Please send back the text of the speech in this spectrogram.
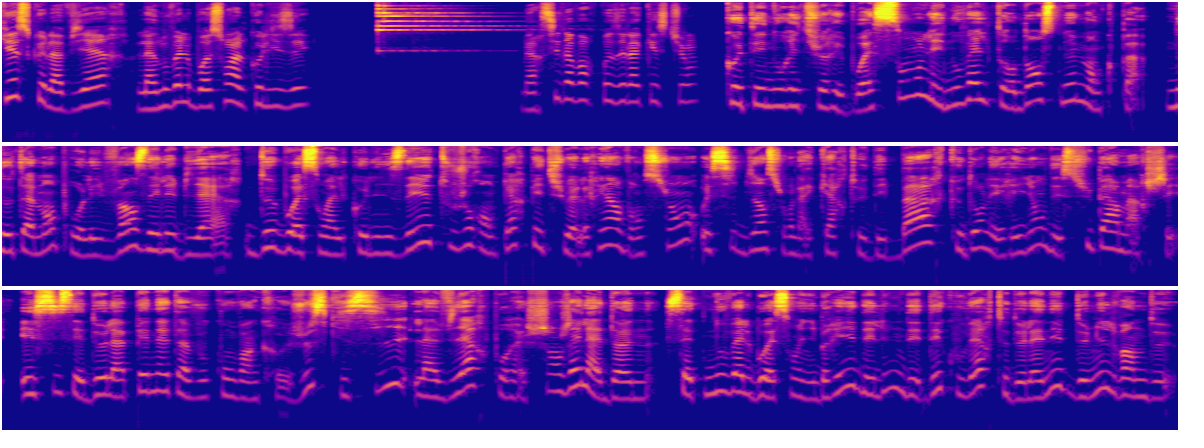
Qu'est-ce que la bière, la nouvelle boisson alcoolisée? Merci d'avoir posé la question. Côté nourriture et boissons, les nouvelles tendances ne manquent pas, notamment pour les vins et les bières. Deux boissons alcoolisées toujours en perpétuelle réinvention, aussi bien sur la carte des bars que dans les rayons des supermarchés. Et si ces deux-là peinaient à vous convaincre jusqu'ici, la bière pourrait changer la donne. Cette nouvelle boisson hybride est l'une des découvertes de l'année 2022.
